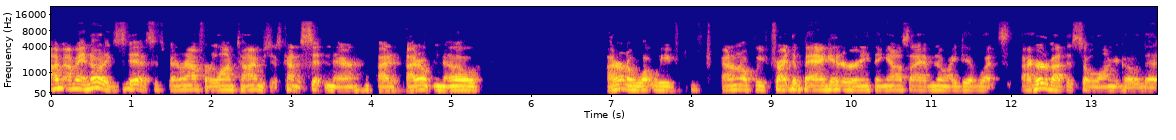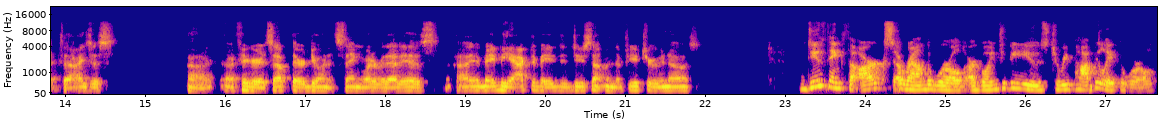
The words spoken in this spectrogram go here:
I, I mean, I know it exists. It's been around for a long time. It's just kind of sitting there. I I don't know. I don't know what we've. I don't know if we've tried to bag it or anything else. I have no idea what's. I heard about this so long ago that uh, I just. Uh, I figure it's up there doing its thing, whatever that is. Uh, it may be activated to do something in the future. Who knows? Do you think the arks around the world are going to be used to repopulate the world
